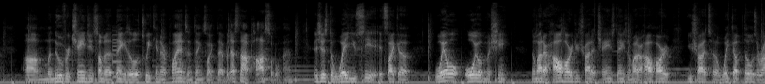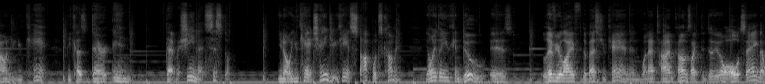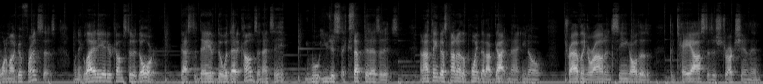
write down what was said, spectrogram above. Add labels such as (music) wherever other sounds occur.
um, maneuver changing some of the things, a little tweaking their plans and things like that. But that's not possible, man. It's just the way you see it. It's like a well-oiled machine. No matter how hard you try to change things, no matter how hard you try to wake up those around you, you can't because they're in that machine, that system. You know, you can't change it. You can't stop what's coming. The only thing you can do is live your life the best you can. And when that time comes, like the, the old saying that one of my good friends says, when the gladiator comes to the door, that's the day of the that it comes, and that's it. You move, you just accept it as it is. And I think that's kind of the point that I've gotten at, you know, traveling around and seeing all the the chaos, the destruction, and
